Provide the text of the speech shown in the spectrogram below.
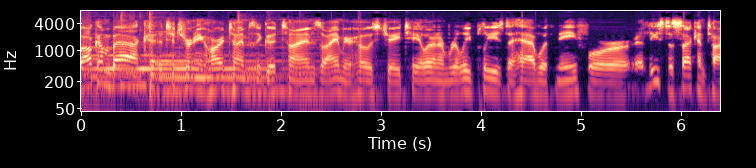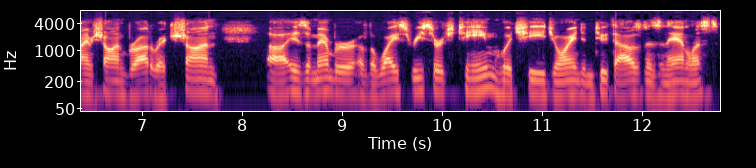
Welcome back to Turning Hard Times into Good Times. I am your host, Jay Taylor, and I'm really pleased to have with me for at least a second time Sean Broderick. Sean uh, is a member of the Weiss Research Team, which he joined in 2000 as an analyst,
